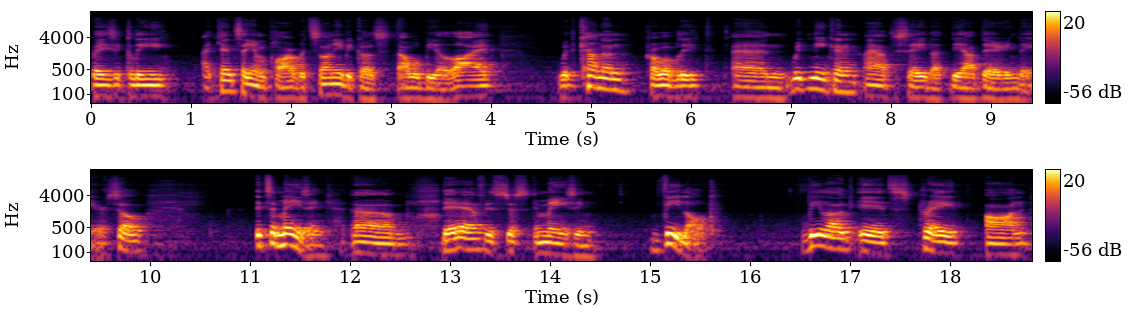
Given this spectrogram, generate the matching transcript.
basically, I can't say on par with Sony because that would be a lie. With Canon, probably, and with Nikon, I have to say that they are there in there. So it's amazing. Um, the is just amazing. Vlog. Vlog is straight on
